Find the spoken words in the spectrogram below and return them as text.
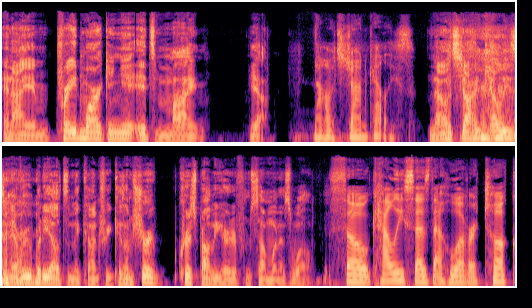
and I am trademarking it. It's mine. Yeah. Now it's John Kelly's. Now it's John Kelly's and everybody else in the country because I'm sure Chris probably heard it from someone as well. So Kelly says that whoever took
